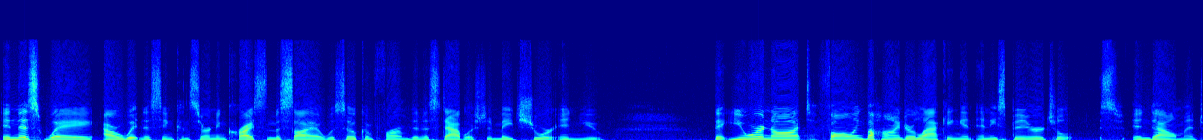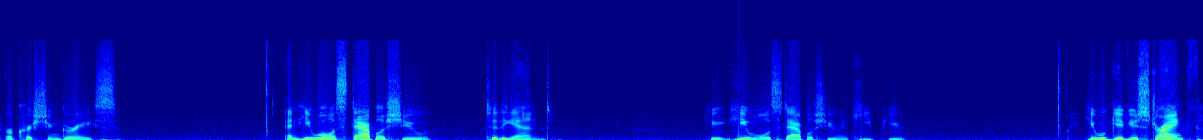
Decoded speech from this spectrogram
In this way, our witnessing concerning Christ the Messiah was so confirmed and established and made sure in you that you are not falling behind or lacking in any spiritual endowment or Christian grace. And he will establish you to the end. He, he will establish you and keep you. He will give you strength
